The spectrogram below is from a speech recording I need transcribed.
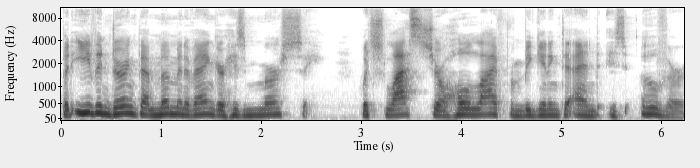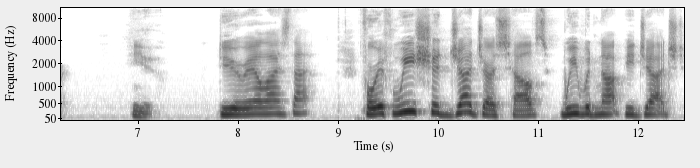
but even during that moment of anger, His mercy, which lasts your whole life from beginning to end, is over you. Do you realize that? For if we should judge ourselves, we would not be judged.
